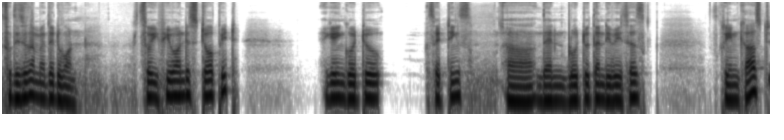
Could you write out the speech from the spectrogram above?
So this is the method one. So if you want to stop it again go to settings uh, then bluetooth and devices screencast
